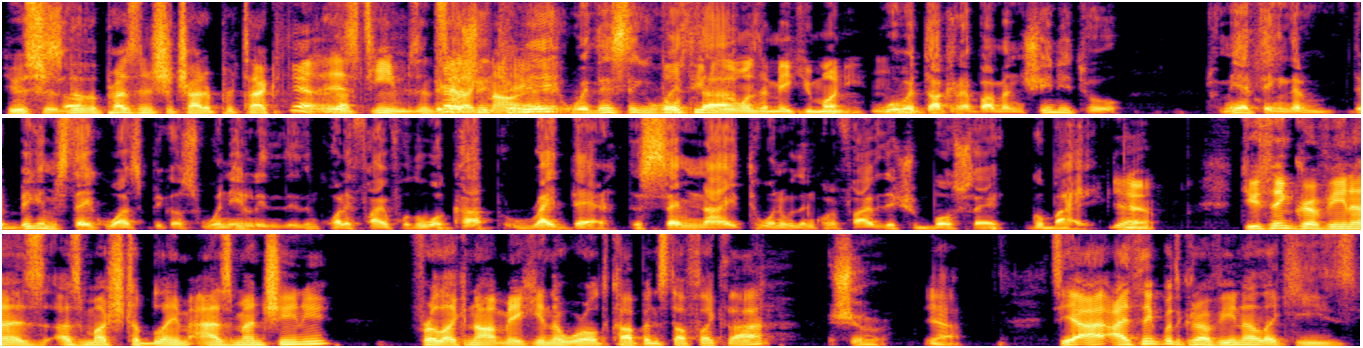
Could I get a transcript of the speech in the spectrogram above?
He was, So- the president should try to protect Yeah, his teams and say Because like, no, to yeah. me, with this thing Both with teams are the ones that make you money. we were talking about Mancini too. To me, I think the the big mistake was because when Italy didn't qualify for the World Cup, right there, the same night when we didn't qualify, they should both say goodbye. Yeah. Yeah. Do you think Gravina is as much to blame as Mancini for like not making the World Cup and stuff like that? Sure. Yeah. So yeah, I, I think with Gravina, like he's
